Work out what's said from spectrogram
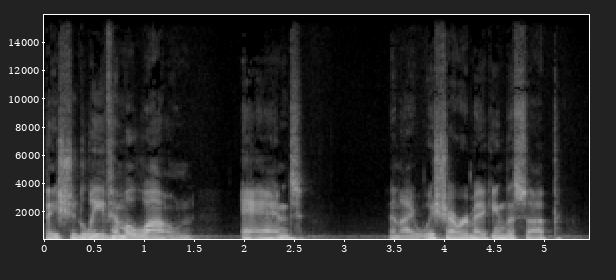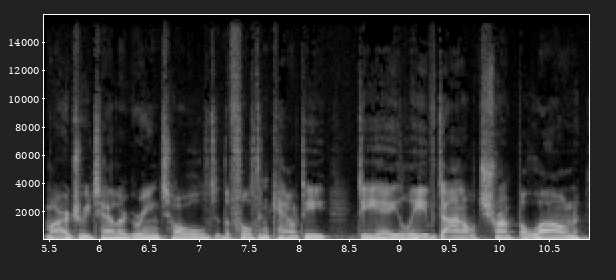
they should leave him alone and, and I wish I were making this up, Marjorie Taylor Greene told the Fulton County DA, leave Donald Trump alone,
